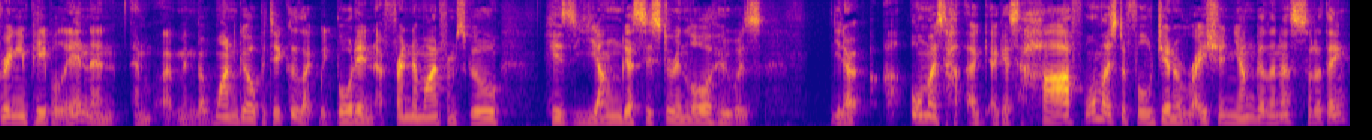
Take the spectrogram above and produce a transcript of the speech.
bringing people in and and I remember one girl particularly like we brought in a friend of mine from school his younger sister-in-law who was you know uh, almost I guess half almost a full generation younger than us sort of thing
